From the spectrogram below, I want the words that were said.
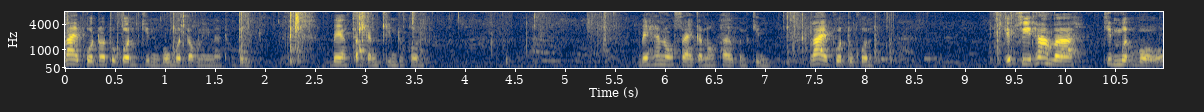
ไล่พดเนาะทุกคนกินบ่หมดดอกนี้นะทุกคน แบ่งปันกันกินทุกคน แบ่งให้น้องใส่กับน้องพายกันกินไล่พดทุกคนเอฟซีถาว่า กินหมดบ่โอ้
